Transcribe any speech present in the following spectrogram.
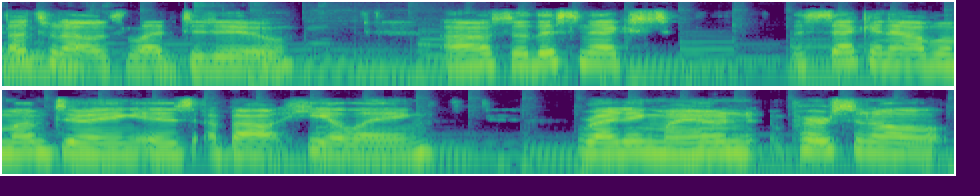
that's what Mm. I was led to do. Uh, so this next, the second album I'm doing is about healing, writing my own personal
